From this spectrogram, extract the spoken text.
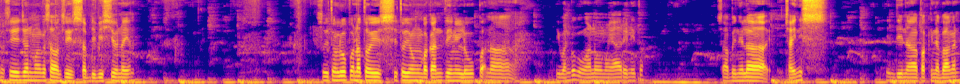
Kasi dyan mga kasounds is subdivision na yan. So itong lupa na to is ito yung bakanting lupa na iwan ko kung ano mayari nito. Sabi nila Chinese. Hindi na pakinabangan.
